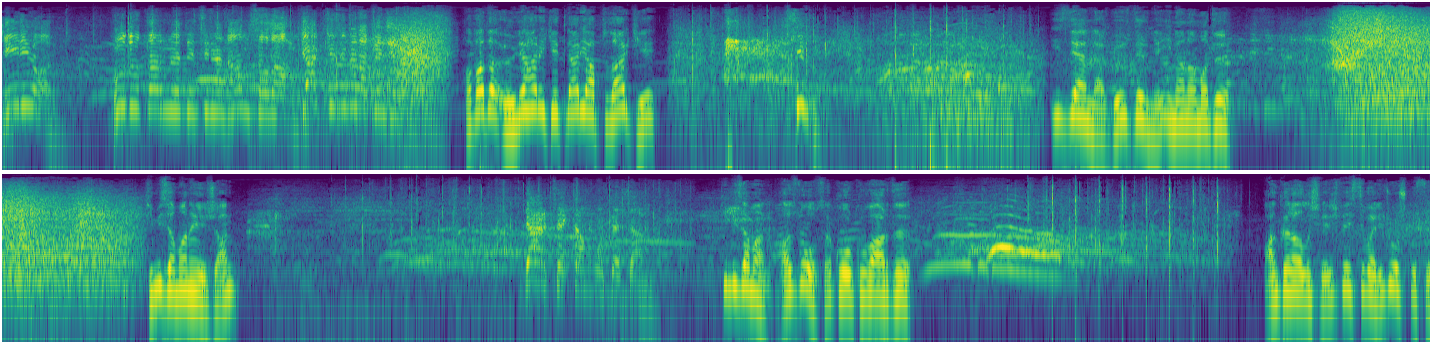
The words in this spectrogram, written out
Geliyor. Hudutların ötesine nam salan gökyüzünün akıncıları. Havada öyle hareketler yaptılar ki Şimdi izleyenler gözlerine inanamadı. Kimi zaman heyecan, gerçekten muhteşem. kimi zaman az da olsa korku vardı. Ankara Alışveriş Festivali coşkusu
